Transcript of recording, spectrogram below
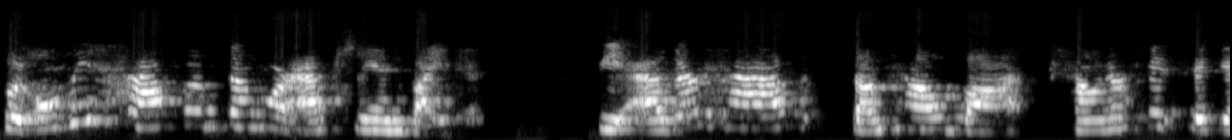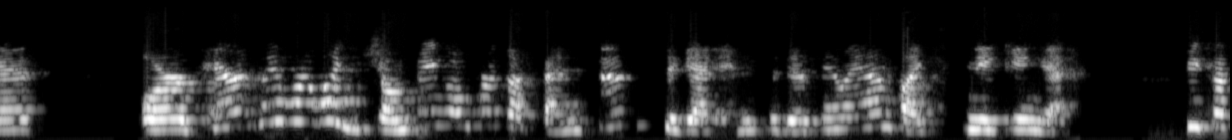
but only half of them were actually invited. The other half somehow bought counterfeit tickets or apparently were like jumping over the fences to get into Disneyland, like sneaking in because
